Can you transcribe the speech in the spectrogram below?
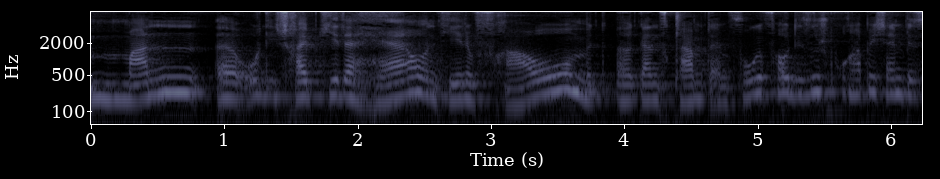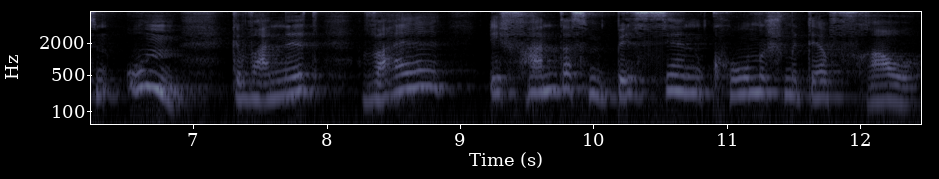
Mann äh, und die schreibt jeder Herr und jede Frau mit äh, ganz klar mit einem Vogelv. Diesen Spruch habe ich ein bisschen umgewandelt, weil ich fand das ein bisschen komisch mit der Frau,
